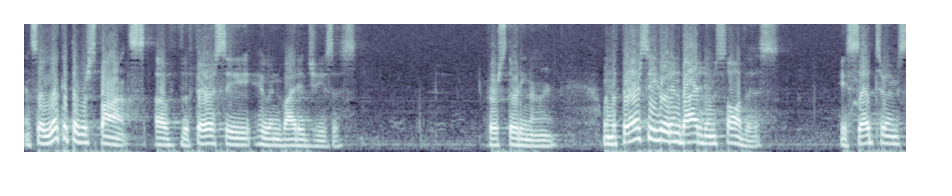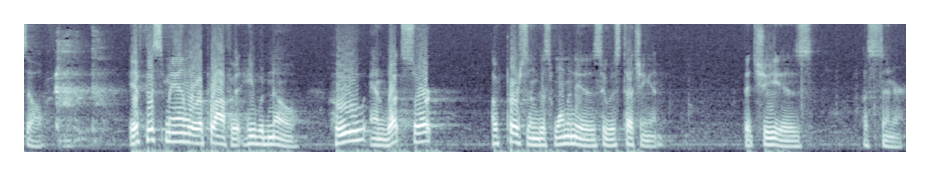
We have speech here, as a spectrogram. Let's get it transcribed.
And so look at the response of the Pharisee who invited Jesus. Verse 39. When the Pharisee who had invited him saw this, he said to himself, If this man were a prophet, he would know who and what sort of person this woman is who is touching him that she is a sinner.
